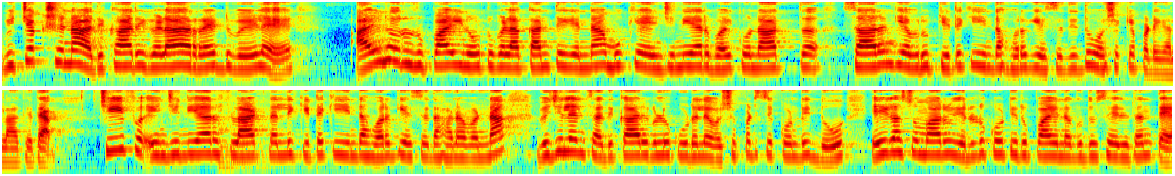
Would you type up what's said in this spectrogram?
ವಿಚಕ್ಷಣಾ ಅಧಿಕಾರಿಗಳ ರೆಡ್ ವೇಳೆ ಐನೂರು ರೂಪಾಯಿ ನೋಟುಗಳ ಕಂತೆಯನ್ನ ಮುಖ್ಯ ಇಂಜಿನಿಯರ್ ಬೈಕುನಾಥ್ ಸಾರಂಗಿ ಅವರು ಕಿಟಕಿಯಿಂದ ಹೊರಗೆ ಎಸೆದಿದ್ದು ವಶಕ್ಕೆ ಪಡೆಯಲಾಗಿದೆ. ಚೀಫ್ ಇಂಜಿನಿಯರ್ ಫ್ಲಾಟ್ನಲ್ಲಿ ಕಿಟಕಿಯಿಂದ ಹೊರಗೆ ಎಸೆದ ಹಣವನ್ನು ವಿಜಿಲೆನ್ಸ್ ಅಧಿಕಾರಿಗಳು ಕೂಡಲೇ ವಶಪಡಿಸಿಕೊಂಡಿದ್ದು, ಈಗ ಸುಮಾರು ಎರಡು ಕೋಟಿ ರೂಪಾಯಿ ನಗದು ಸೇರಿದಂತೆ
